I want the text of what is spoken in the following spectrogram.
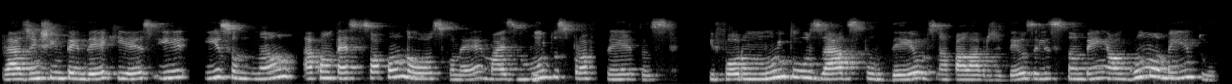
Para a gente entender que esse, isso não acontece só conosco, né? Mas muitos profetas, que foram muito usados por Deus na palavra de Deus, eles também, em algum momento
